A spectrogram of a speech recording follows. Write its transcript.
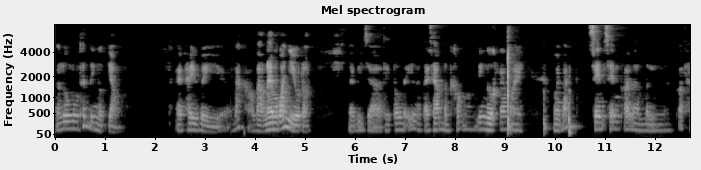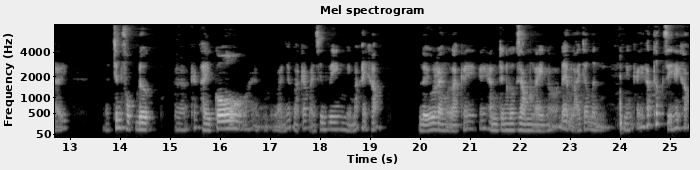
luôn luôn thích đi ngược dòng. Thay vì bắt họ vào nam quá nhiều rồi à, bây giờ thì tôi nghĩ là tại sao mình không đi ngược ra ngoài ngoài bắc xem xem coi là mình có thể ờ, chinh phục được à, các thầy cô và nhất là các bạn sinh viên miền bắc hay không? Liệu rằng là cái cái hành trình ngược dòng này nó đem lại cho mình những cái thách thức gì hay không?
